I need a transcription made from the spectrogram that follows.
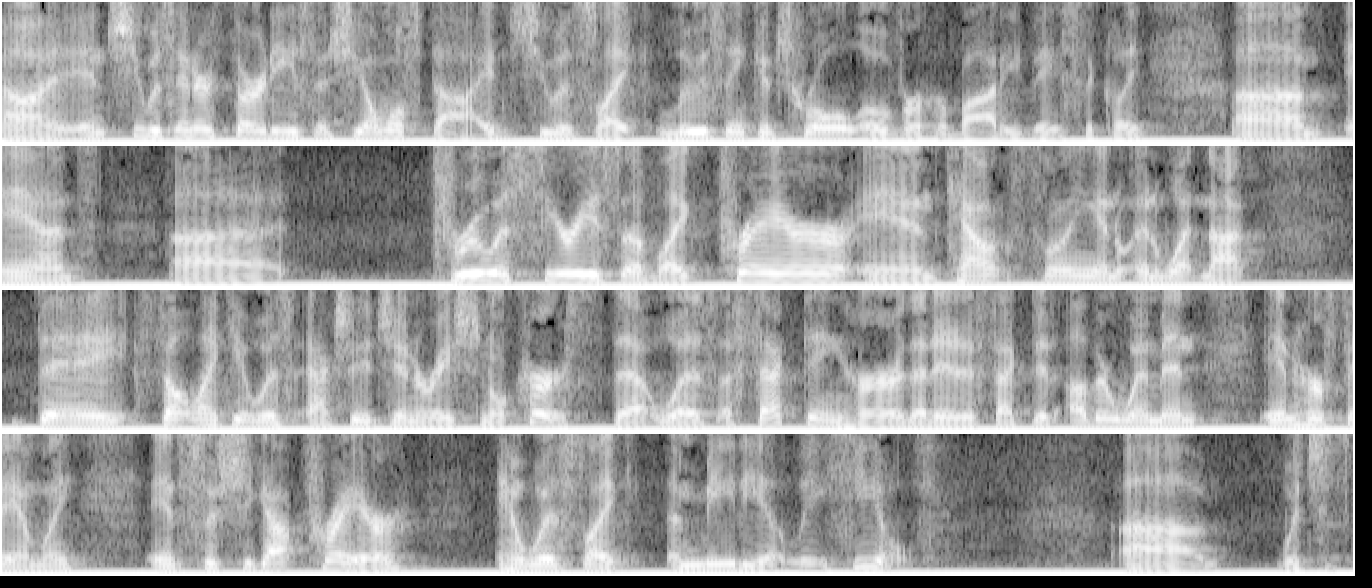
Uh, and she was in her 30s and she almost died. She was like losing control over her body, basically. Um, and uh, through a series of like prayer and counseling and, and whatnot, they felt like it was actually a generational curse that was affecting her, that it affected other women in her family. And so she got prayer and was like immediately healed, um, which is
